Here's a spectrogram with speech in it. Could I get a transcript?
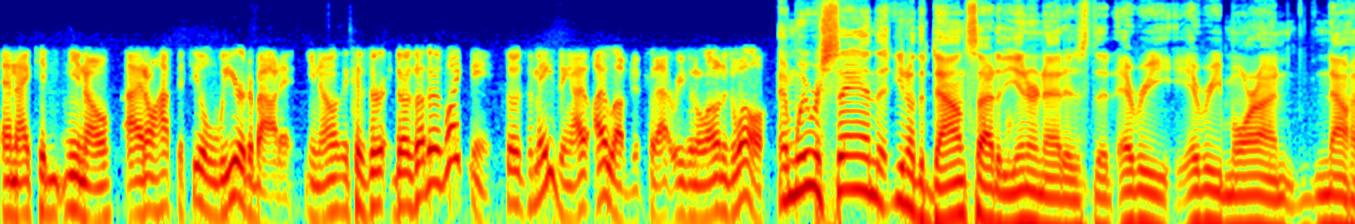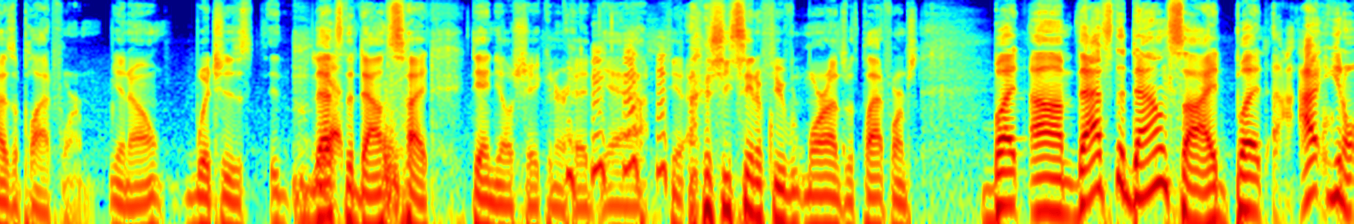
and I can, you know, I don't have to feel weird about it, you know, because there, there's others like me. So it's amazing. I, I loved it for that reason alone as well. And we were saying that you know the downside of the internet is that every every moron now has a platform, you know, which is that's Yes. the downside. Danielle's shaking her head. Yeah, you know, she's seen a few morons with platforms, but um, that's the downside. But I, you know,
